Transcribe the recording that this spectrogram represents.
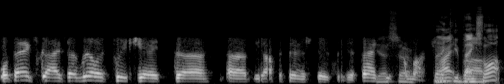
Well, thanks, guys. I really appreciate uh, uh, the opportunity to speak with you. Thank you Yes, so sir. much. Thank All right, you, Thanks a lot.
